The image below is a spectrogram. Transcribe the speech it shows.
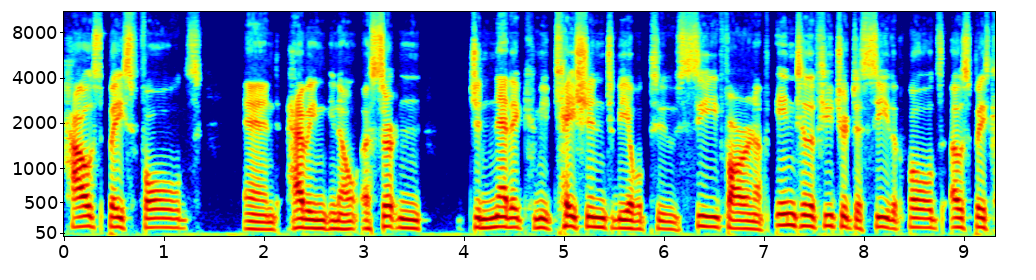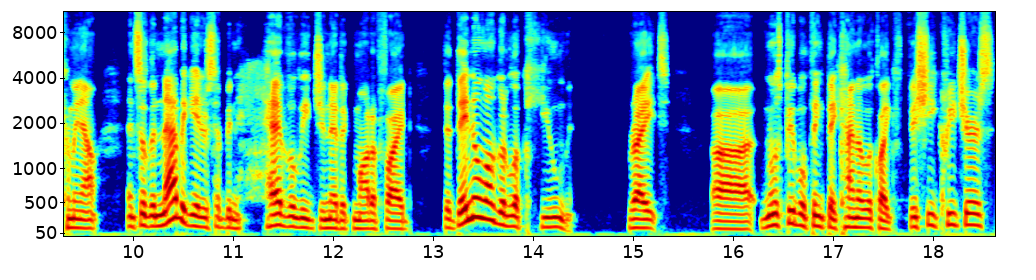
how space folds and having, you know, a certain genetic mutation to be able to see far enough into the future to see the folds of space coming out. And so the navigators have been heavily genetic modified that they no longer look human, right? Uh, most people think they kind of look like fishy creatures,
